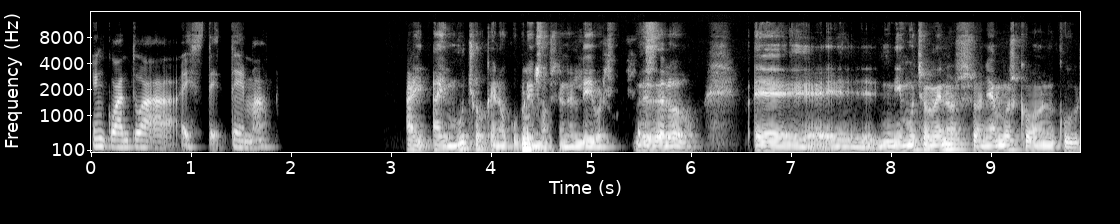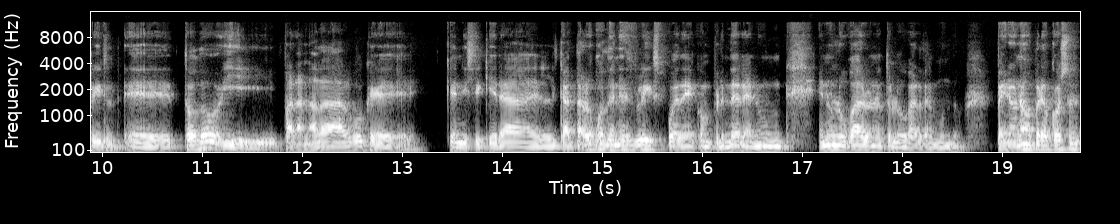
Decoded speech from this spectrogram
en cuanto a este tema. Hay, hay mucho que no cubrimos en el libro, desde luego. Eh, ni mucho menos soñamos con cubrir eh, todo y para nada algo que, que ni siquiera el catálogo de Netflix puede comprender en un, en un lugar o en otro lugar del mundo. Pero no, pero cosas,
